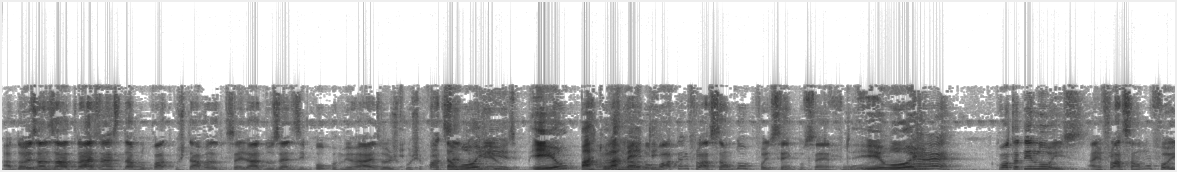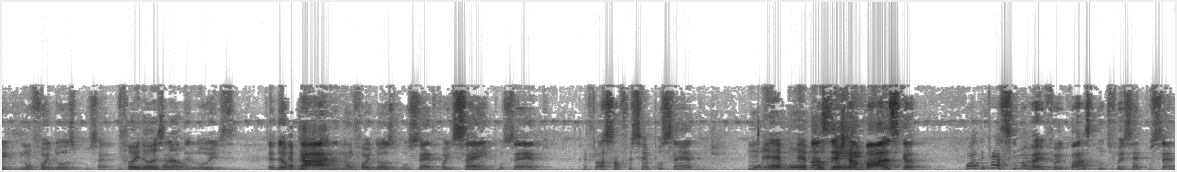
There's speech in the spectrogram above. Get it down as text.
Há dois anos atrás, o SW4 custava, sei lá, 200 e poucos mil reais. Hoje custa 400 Então hoje mil. eu O particularmente, SW4, a inflação do- foi 100%. eu hoje É. Conta de luz. A inflação não foi, não foi 12%. Foi 12 conta não. de luz. Entendeu? É Carne não foi 12%, foi 100%. A inflação foi 100%. É- no- é na porque- cesta básica, pode ir pra cima, velho. Foi quase tudo foi 100%.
